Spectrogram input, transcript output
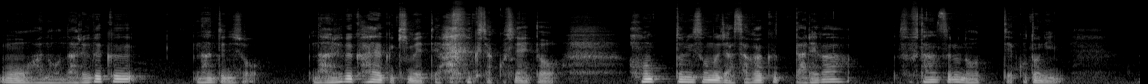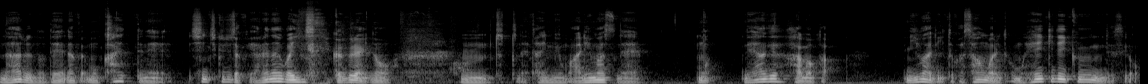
もうあのなるべくなんて言うんでしょうなるべく早く決めて早く着工しないと本当にそのじゃあ差額誰が負担するのってことになるのでなんかもうかえってね新築住宅やれない方がいいんじゃないかぐらいの、うん、ちょっとねタイミングもありますね。もう値上げ幅が2割とか3割とかも平気でいくんですよ。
